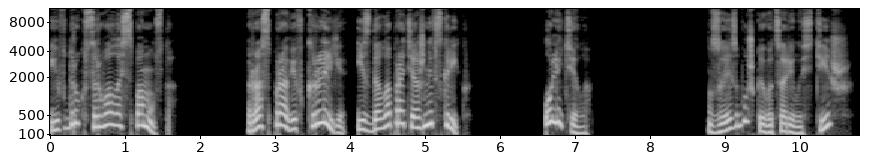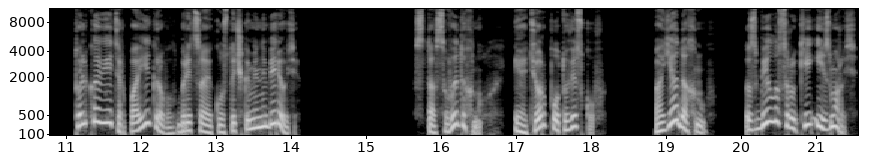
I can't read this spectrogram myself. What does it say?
и вдруг сорвалась с помоста расправив крылья, издала протяжный вскрик. Улетела. За избушкой воцарилась тишь, только ветер поигрывал, брецая косточками на березе. Стас выдохнул и отер пот у висков. А я, дохнув, сбила с руки изморозь.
